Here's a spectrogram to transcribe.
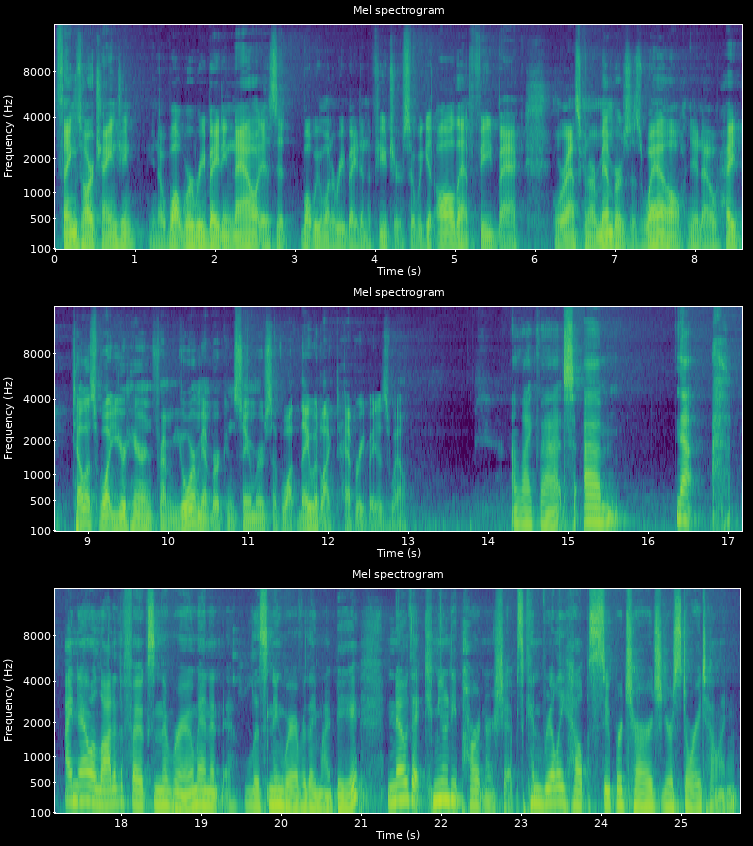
things are changing. You know what we're rebating now is it what we want to rebate in the future. So we get all that feedback. We're asking our members as well. You know, hey, tell us what you're hearing from your member consumers of what they would like to have rebate as well. I like that. Um, now, I know a lot of the folks in the room and listening wherever they might be know that community partnerships can really help supercharge your storytelling.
